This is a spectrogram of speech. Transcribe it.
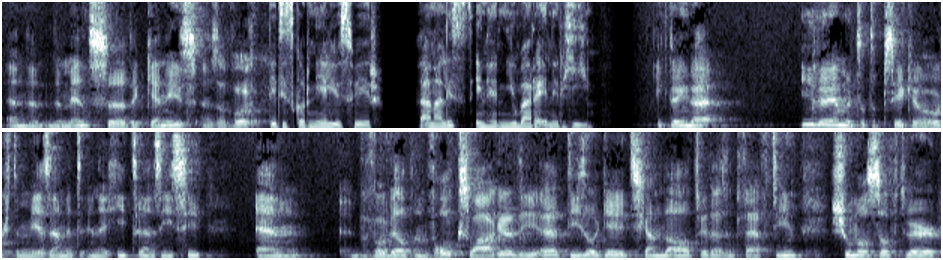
en de, de mensen, de kennis enzovoort. Dit is Cornelius weer, de analist in hernieuwbare energie. Ik denk dat iedereen moet tot op zekere hoogte mee zijn met de energietransitie. En bijvoorbeeld een Volkswagen, die eh, Dieselgate-schandaal 2015, Schumel Software.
